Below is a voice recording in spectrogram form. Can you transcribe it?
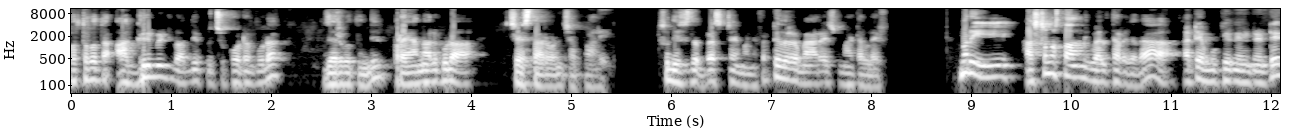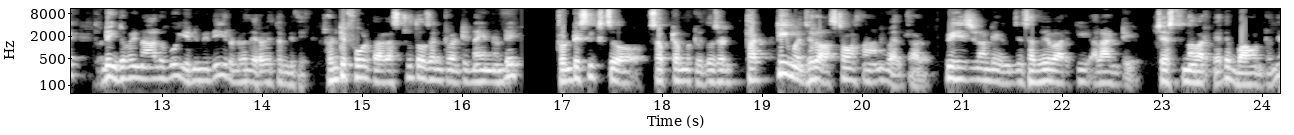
కొత్త కొత్త అగ్రిమెంట్లు అందిపుచ్చుకోవడం కూడా జరుగుతుంది. ప్రయాణాలు కూడా చేస్తారు అని చెప్పాలి. So this is the best time అండి పర్టికులర్ మ్యారేజ్ మ్యాటర్ లైఫ్. మరి అష్టమ స్థానానికి వెళ్తాడు కదా అంటే ముఖ్యంగా ఏంటంటే అంటే ఇరవై నాలుగు ఎనిమిది రెండు వేల ఇరవై తొమ్మిది twenty fourth August two thousand twenty nine నుండి twenty sixth September two thousand thirty మధ్యలో అష్టమ స్థానానికి వెళ్తాడు. పిహెచ్డి లాంటి చదివే వారికి అలాంటి చేస్తున్న వారికి అయితే బాగుంటుంది.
